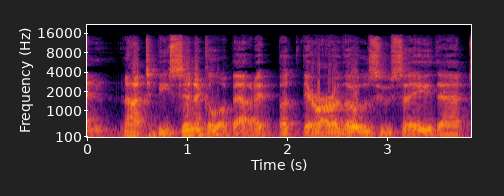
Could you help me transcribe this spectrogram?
And not to be cynical about it, but there are those who say that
